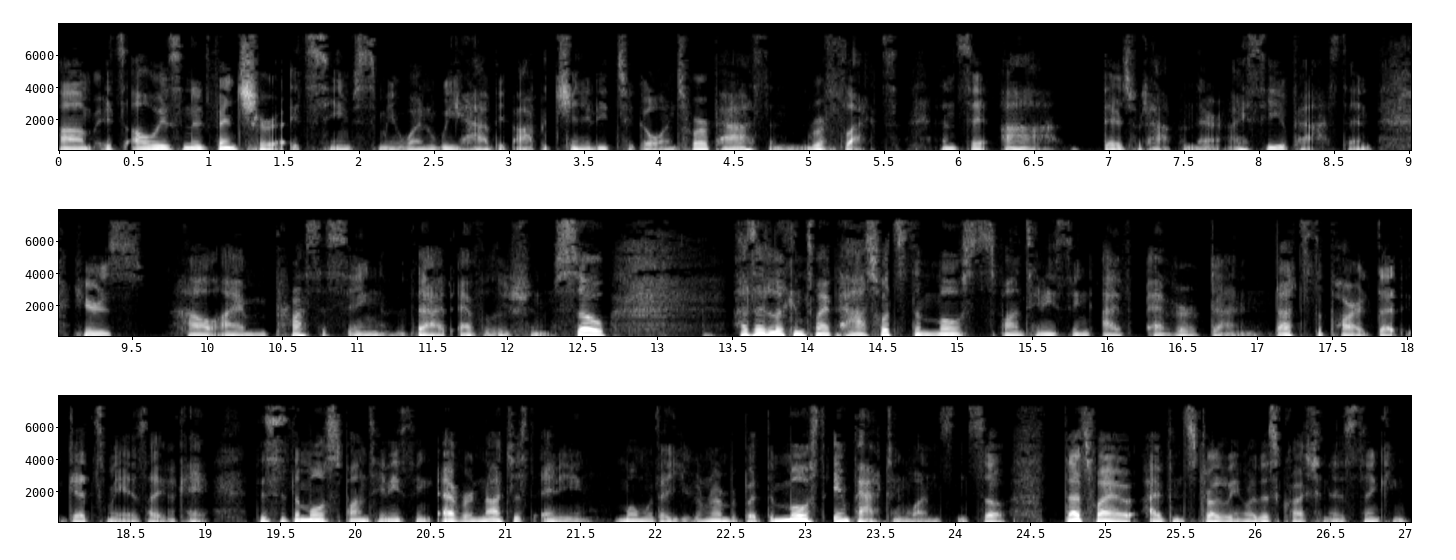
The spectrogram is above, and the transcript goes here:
um, it's always an adventure, it seems to me, when we have the opportunity to go into our past and reflect and say, ah, there's what happened there. I see you past, and here's how I'm processing that evolution. So, as I look into my past, what's the most spontaneous thing I've ever done? That's the part that gets me. Is like, okay, this is the most spontaneous thing ever. Not just any moment that you can remember, but the most impacting ones. And so that's why I've been struggling with this question is thinking,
